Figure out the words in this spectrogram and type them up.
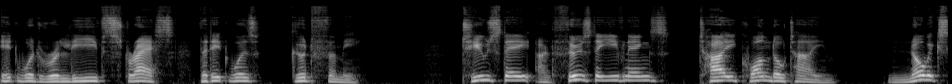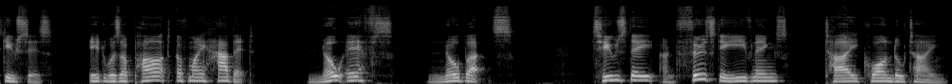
it would relieve stress, that it was good for me. Tuesday and Thursday evenings, Taekwondo time. No excuses. It was a part of my habit. No ifs, no buts. Tuesday and Thursday evenings, Taekwondo time.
